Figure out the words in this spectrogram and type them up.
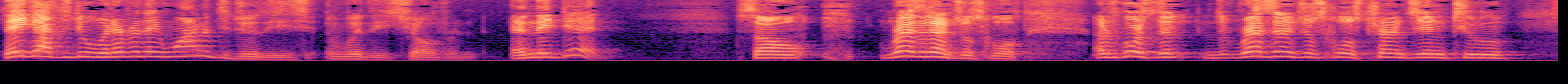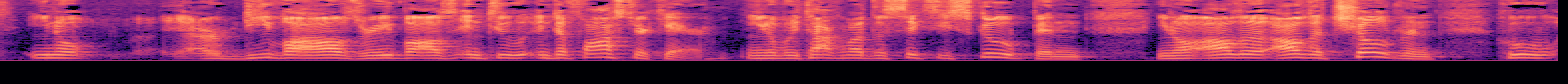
They got to do whatever they wanted to do these with these children, and they did. So residential schools, and of course, the, the residential schools turns into, you know, or devolves or evolves into into foster care. You know, we talk about the 60 scoop and you know all the all the children who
